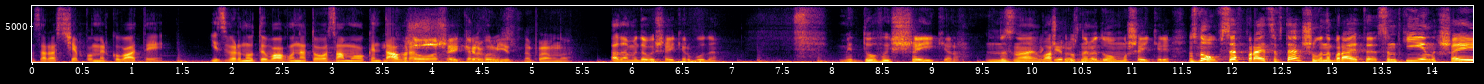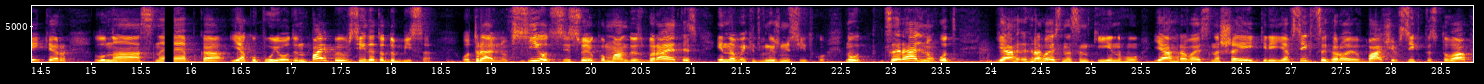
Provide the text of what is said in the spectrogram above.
зараз ще поміркувати і звернути увагу на того самого кентавра. Того Шейкер шейкера в беруть. мід, напевно. А, да, медовий шейкер буде. Мідовий шейкер. Не знаю, важко тут на медовому шейкері. Ну, знову, все впирається в те, що ви набираєте Сенкін, шейкер, луна, снепка. Я купую один пайп, і ви всі йдете до біса. От реально, всі от всі своєю командою збираєтесь і на вихід в нижню сітку. Ну, це реально, от я гравець на Сенкінгу, я гравець на шейкері, я всіх цих героїв бачив, всіх тестував,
